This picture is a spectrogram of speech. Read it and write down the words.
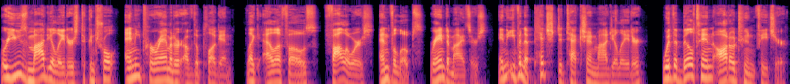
or use modulators to control any parameter of the plugin, like LFOs, followers, envelopes, randomizers, and even a pitch detection modulator with a built-in auto-tune feature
